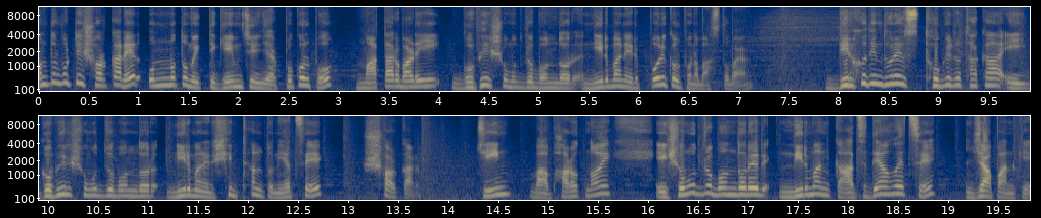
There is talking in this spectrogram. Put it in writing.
অন্তর্বর্তী সরকারের অন্যতম একটি গেম চেঞ্জার প্রকল্প, মাতারবাড়ি গভীর সমুদ্র বন্দর নির্মাণের পরিকল্পনা বাস্তবায়ন। দীর্ঘদিন ধরে স্থগিত থাকা এই গভীর সমুদ্র বন্দর নির্মাণের সিদ্ধান্ত নিয়েছে সরকার। চীন বা ভারত নয়, এই সমুদ্র বন্দরের নির্মাণ কাজ দেওয়া হয়েছে জাপানকে।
